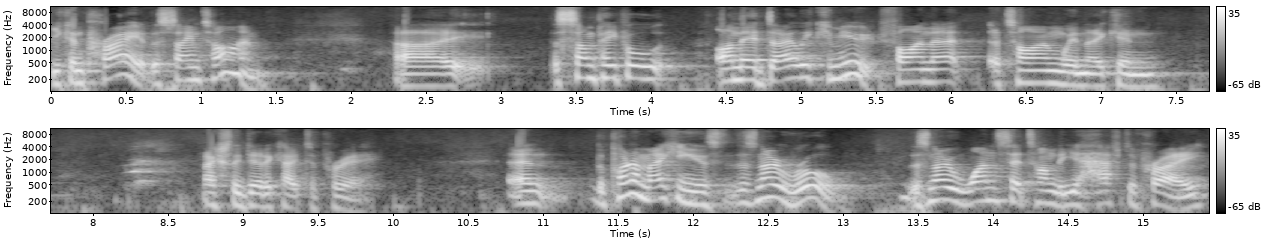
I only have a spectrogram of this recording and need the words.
you can pray at the same time. Uh, some people on their daily commute find that a time when they can actually dedicate to prayer. And the point I'm making is there's no rule, there's no one set time that you have to pray.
